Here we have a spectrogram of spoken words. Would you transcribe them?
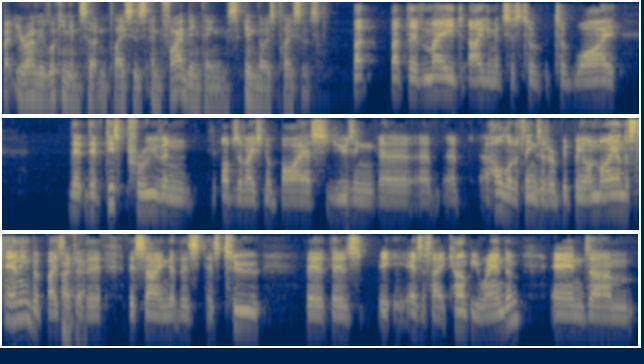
but you're only looking in certain places and finding things in those places but but they've made arguments as to to why they, they've disproven observational bias using a, a, a, whole lot of things that are a bit beyond my understanding. But basically, okay. they're they're saying that there's there's two there, there's as I say, it can't be random, and um,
